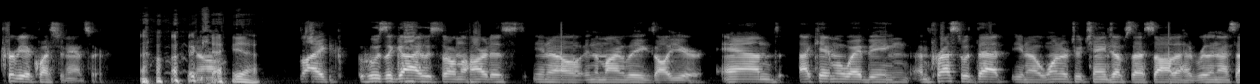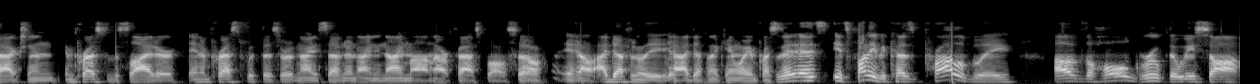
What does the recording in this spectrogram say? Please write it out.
trivia question answer. okay, you know? yeah like who's the guy who's thrown the hardest, you know, in the minor leagues all year. And I came away being impressed with that, you know, one or two changeups that I saw that had really nice action, impressed with the slider, and impressed with the sort of 97 to 99 mile an hour fastball. So, you know, I definitely, yeah, I definitely came away impressed. It's, it's funny because probably of the whole group that we saw,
